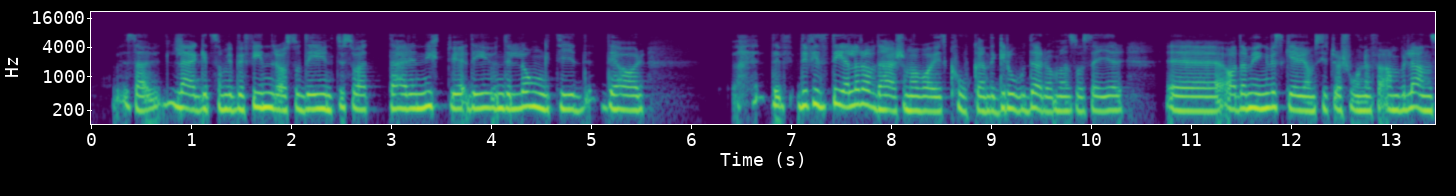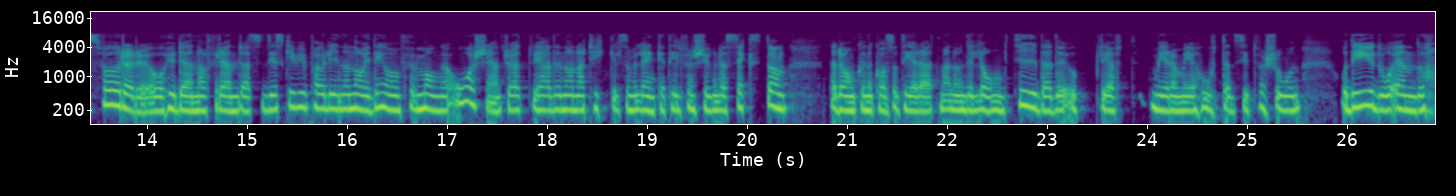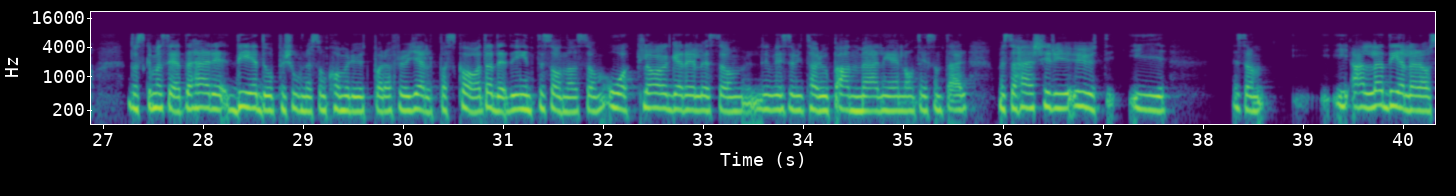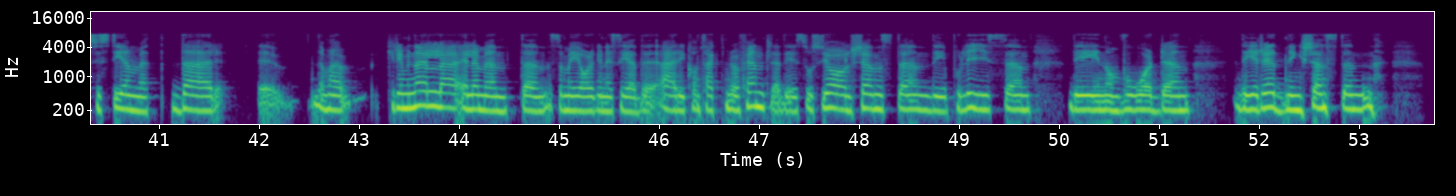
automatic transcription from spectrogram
här, läget som vi befinner oss och det är ju inte så att det här är nytt, det är under lång tid det har det, det, finns delar av det här som har varit kokande grodor om man så säger. Eh, Adam Yngve skrev ju om situationen för ambulansförare och hur den har förändrats. Det skrev ju Paulina Neuding om för många år sedan. Jag tror att vi hade någon artikel som vi länkade till från 2016 där de kunde konstatera att man under lång tid hade upplevt mer och mer hotad situation. Och det är ju då ändå, då ska man säga att det här är, det är då personer som kommer ut bara för att hjälpa skadade. Det är inte sådana som åklagare eller som, liksom, som tar upp anmälningar eller någonting sånt där. Men så här ser det ju ut i, liksom, i alla delar av systemet där eh, de här kriminella elementen som är organiserade är i kontakt med det offentliga. Det är socialtjänsten, det är polisen, det är inom vården, det är räddningstjänsten.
